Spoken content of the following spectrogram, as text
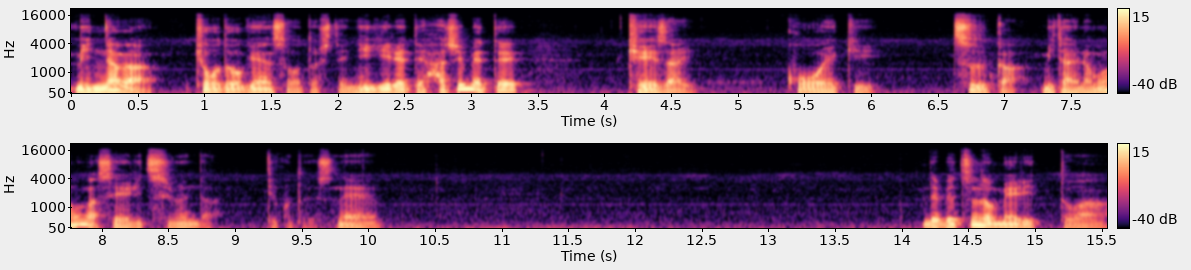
みんなが共同幻想として握れて初めて経済交易通貨みたいなものが成立するんだっていうことですね。で別のメリットは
